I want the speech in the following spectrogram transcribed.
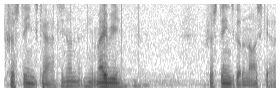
Christine's car. Do You know, maybe Christine's got a nice car.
